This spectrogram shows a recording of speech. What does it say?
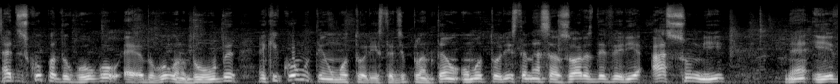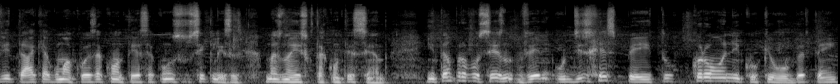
A desculpa do Google, é, do Google, do Uber, é que como tem um motorista de plantão, o motorista nessas horas deveria assumir né, e evitar que alguma coisa aconteça com os ciclistas. Mas não é isso que está acontecendo. Então, para vocês verem o desrespeito crônico que o Uber tem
